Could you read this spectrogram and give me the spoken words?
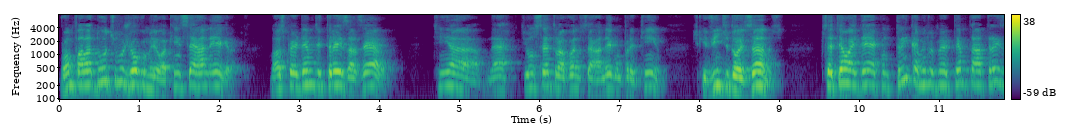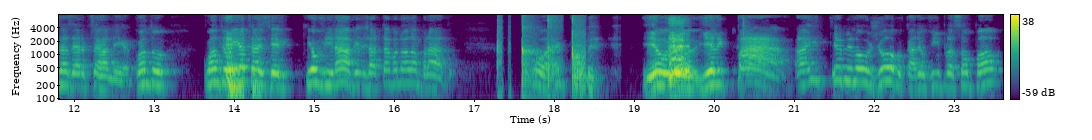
Vamos falar do último jogo meu, aqui em Serra Negra. Nós perdemos de 3 a 0. Tinha, né, tinha um centroavante do Serra Negra, um pretinho, acho que 22 anos. Pra você ter uma ideia, com 30 minutos do primeiro tempo, estava 3 a 0 para o Serra Negra. Quando, quando eu ia atrás dele, que eu virava, ele já estava no alambrado. E, eu, eu, e ele, pá! Aí terminou o jogo, cara. Eu vim para São Paulo,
